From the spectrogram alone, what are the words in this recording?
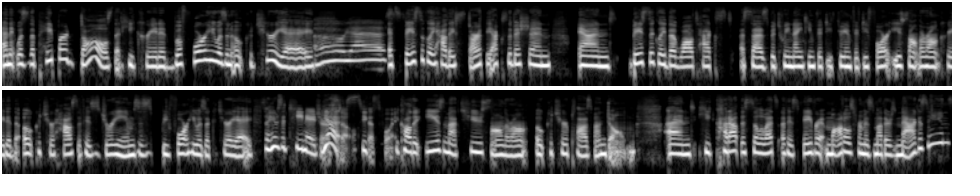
And it was the paper dolls that he created before he was an haute couturier. Oh, yes. It's basically how they start the exhibition. And basically the wall text says between 1953 and 54 yves saint laurent created the haute couture house of his dreams. This is before he was a couturier. So he was a teenager yes, still he, at this point. he called it yves mathieu saint laurent haute couture place vendome and he cut out the silhouettes of his favorite models from his mother's magazines.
